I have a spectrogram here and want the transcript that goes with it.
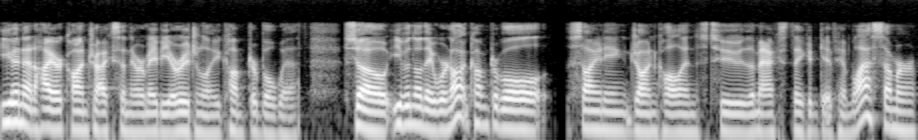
even at higher contracts than they were maybe originally comfortable with. So even though they were not comfortable signing John Collins to the max they could give him last summer,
